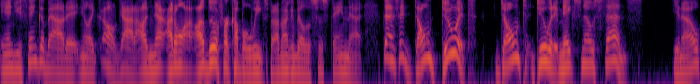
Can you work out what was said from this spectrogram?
and you think about it and you're like, oh God, I'll ne- I don't, I'll do it for a couple of weeks, but I'm not gonna be able to sustain that. Then I say, don't do it. Don't do it. It makes no sense. You know,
